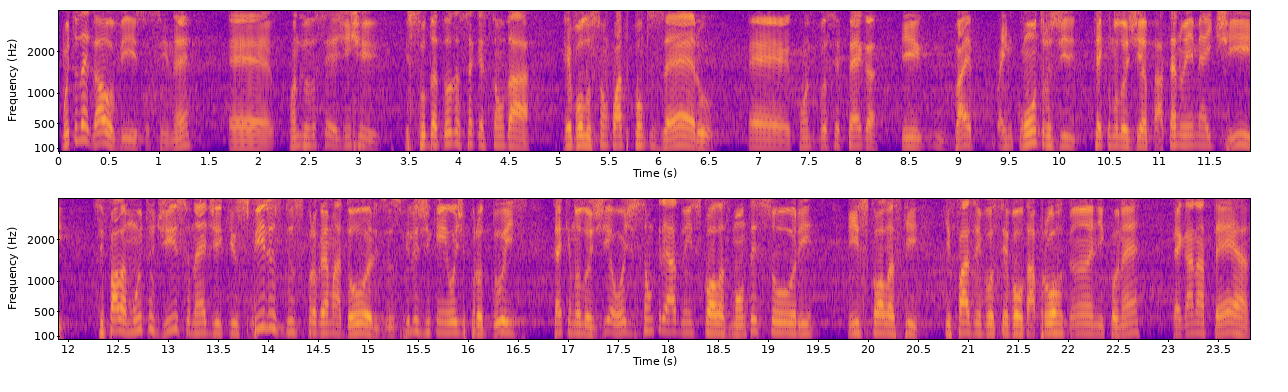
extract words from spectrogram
Muito legal ouvir isso assim, né? É, quando você a gente estuda toda essa questão da revolução 4.0, é, quando você pega e vai a encontros de tecnologia até no MIT, se fala muito disso, né, de que os filhos dos programadores, os filhos de quem hoje produz tecnologia, hoje são criados em escolas Montessori, em escolas que, que fazem você voltar para o orgânico, né, pegar na terra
